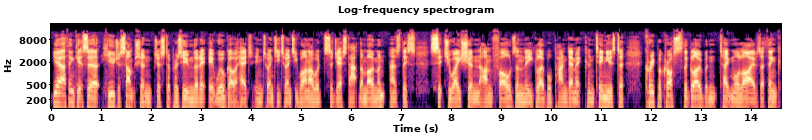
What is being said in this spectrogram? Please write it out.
Yeah, I think it's a huge assumption just to presume that it, it will go ahead in 2021. I would suggest at the moment, as this situation unfolds and the global pandemic continues to creep across the globe and take more lives, I think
